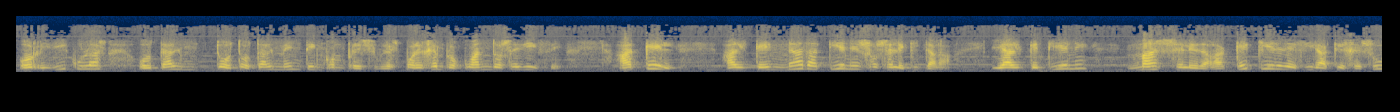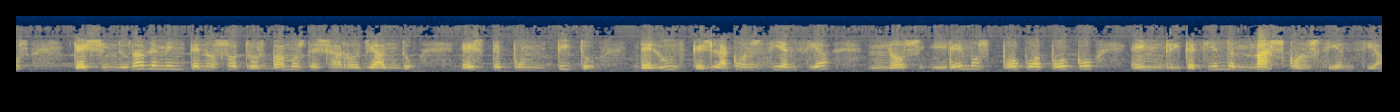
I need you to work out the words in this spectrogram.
o ridículas o, tal, o totalmente incomprensibles. Por ejemplo, cuando se dice, aquel al que nada tiene eso se le quitará y al que tiene más se le dará. ¿Qué quiere decir aquí Jesús? Que si indudablemente nosotros vamos desarrollando este puntito de luz que es la conciencia, nos iremos poco a poco enriqueciendo en más conciencia.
